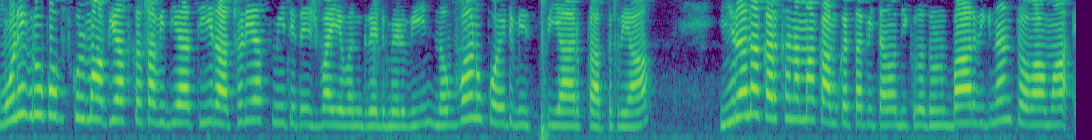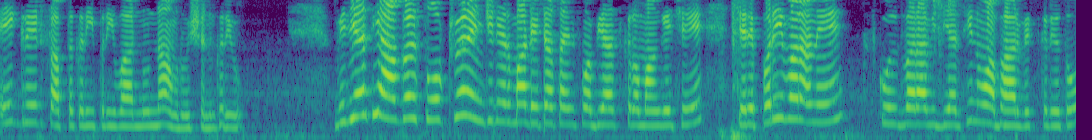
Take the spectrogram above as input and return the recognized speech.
મોની ગ્રુપ ઓફ સ્કૂલમાં અભ્યાસ કરતા વિદ્યાર્થી રાછડિયા સ્મિત હિતેશભાઈ એવન ગ્રેડ મેળવી નવ્વાણું પોઈન્ટ વીસ પીઆર પ્રાપ્ત કર્યા. હીરાના કારખાનામાં કામ કરતા પિતાનો દીકરો ધોરણ બાર વિજ્ઞાન પ્રવાહમાં એક ગ્રેડ પ્રાપ્ત કરી પરિવારનું નામ રોશન કર્યું. વિદ્યાર્થી આગળ સોફ્ટવેર એન્જિનિયરમાં ડેટા સાયન્સમાં અભ્યાસ કરવા માંગે છે, જ્યારે પરિવાર અને સ્કૂલ દ્વારા વિદ્યાર્થીનો આભાર વ્યક્ત કર્યો હતો.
